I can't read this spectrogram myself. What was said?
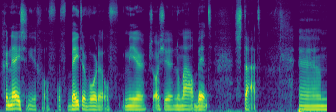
genezen in ieder geval. Of, of beter worden of meer zoals je normaal bent staat. Ehm,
